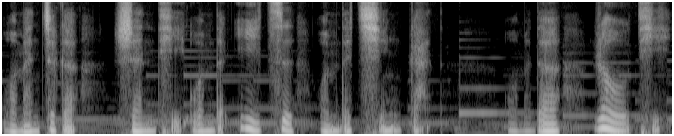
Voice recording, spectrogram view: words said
我们这个身体、我们的意志、我们的情感、我们的肉体、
